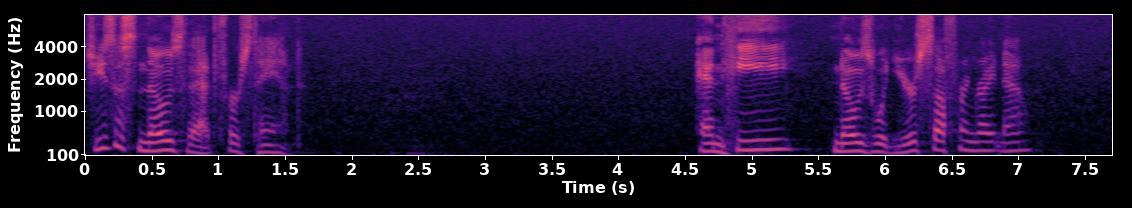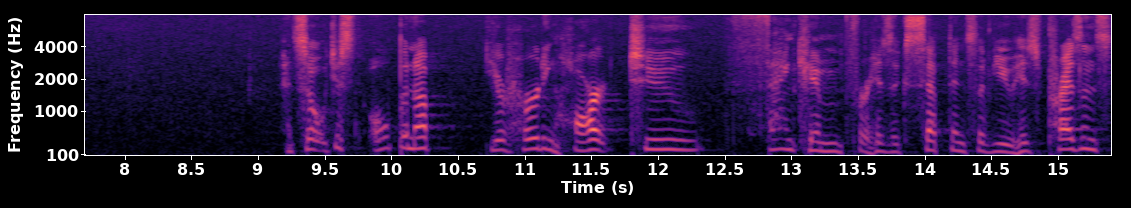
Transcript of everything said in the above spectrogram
Jesus knows that firsthand. And He knows what you're suffering right now. And so just open up your hurting heart to thank Him for His acceptance of you, His presence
